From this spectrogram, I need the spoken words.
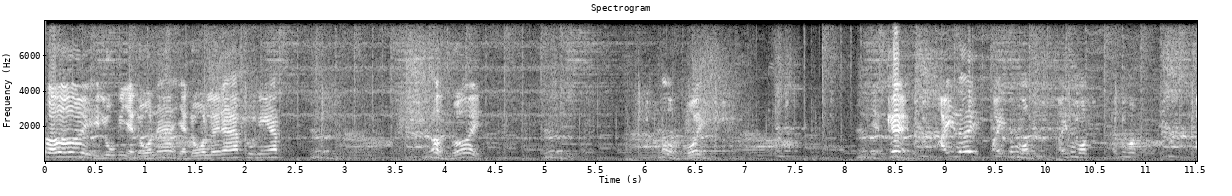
เอ้ยลูกนี่อย่าโดนนะ อย่าโดนเลยนะครับลูกนี้ครับโอ้ยโอ้โห ยโอเคไปเลยไปทั้งหมดไปทั้งหมดไปทั้งหมดไป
